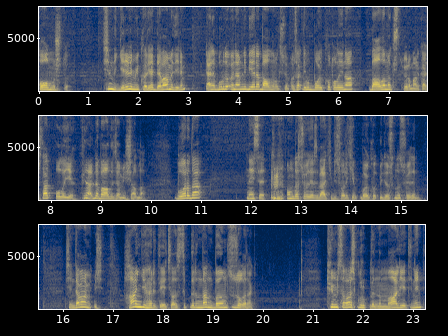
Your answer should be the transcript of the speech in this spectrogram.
olmuştu. Şimdi gelelim yukarıya devam edelim. Yani burada önemli bir yere bağlamak istiyorum. Özellikle bu boykot olayına bağlamak istiyorum arkadaşlar olayı. Finalde bağlayacağım inşallah. Bu arada neyse onu da söyleriz. Belki bir sonraki boykot videosunda söylerim. Şimdi devam etmiş. Hangi haritaya çalıştıklarından bağımsız olarak tüm savaş gruplarının maliyetinin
